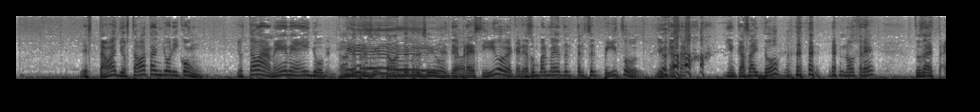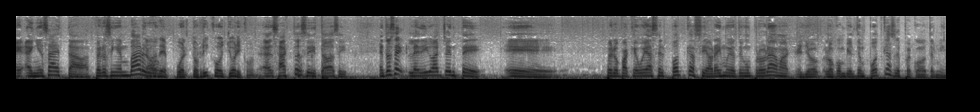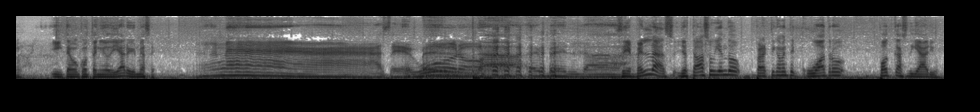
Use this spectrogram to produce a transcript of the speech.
Estaba, yo estaba tan lloricón. Yo estaba nene ahí, yo. Estaban depresi- estaban depresivos. Depresivo, que quería zumbarme desde el tercer piso. Y en casa, y en casa hay dos, no tres. Entonces, esta- en esa estaba. Pero sin embargo. Estaba de Puerto Rico, Yoricon. Exacto, sí, estaba así. Entonces le digo a gente, eh, pero ¿para qué voy a hacer podcast si ahora mismo yo tengo un programa que yo lo convierto en podcast después cuando termino? Y tengo contenido diario y él me hace... "Ah, seguro. es verdad. Sí, es verdad. Yo estaba subiendo prácticamente cuatro podcasts diarios.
